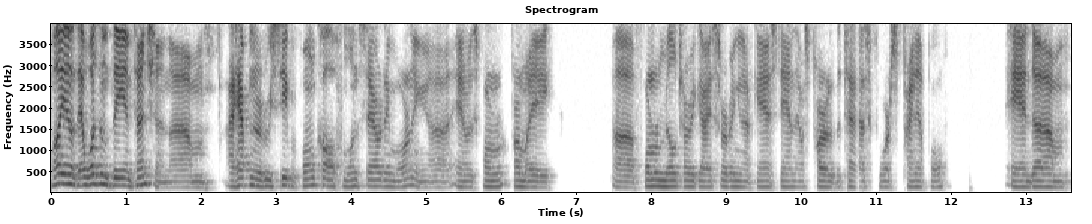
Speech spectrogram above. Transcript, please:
Well, you know, that wasn't the intention. Um, I happened to receive a phone call one Saturday morning, uh, and it was from from a uh, former military guy serving in Afghanistan that was part of the task force Pineapple, and um,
